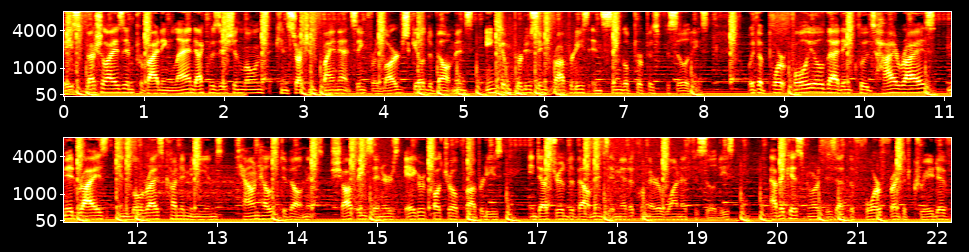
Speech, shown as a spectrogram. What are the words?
They specialize in providing land acquisition loans, construction financing for large scale developments, income producing properties, and single purpose facilities. With a portfolio that includes high rise, mid rise, and low rise condominiums, townhouse developments, shopping centers, agricultural properties, industrial developments, and medical marijuana facilities, Abacus North is at the forefront of creative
